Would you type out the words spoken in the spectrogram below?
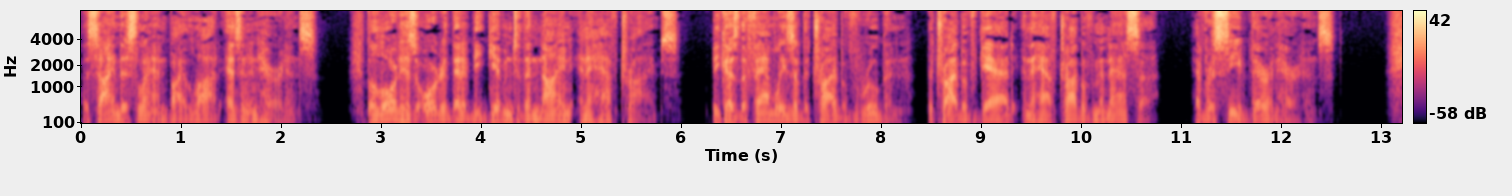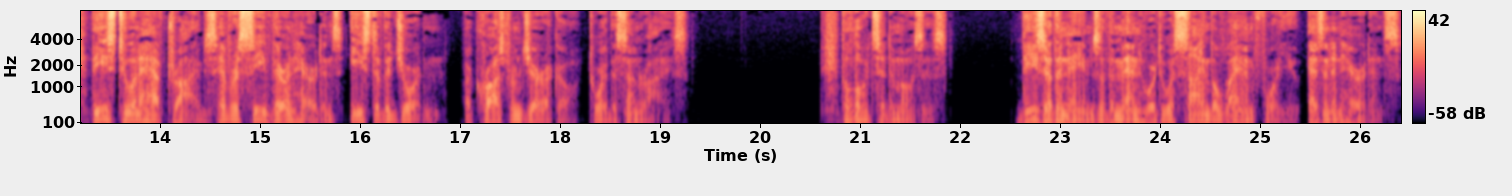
assign this land by lot as an inheritance. The lord has ordered that it be given to the nine and a half tribes because the families of the tribe of reuben the tribe of gad and the half tribe of manasseh have received their inheritance. These two and a half tribes have received their inheritance east of the jordan across from jericho toward the sunrise. The lord said to moses these are the names of the men who are to assign the land for you as an inheritance.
